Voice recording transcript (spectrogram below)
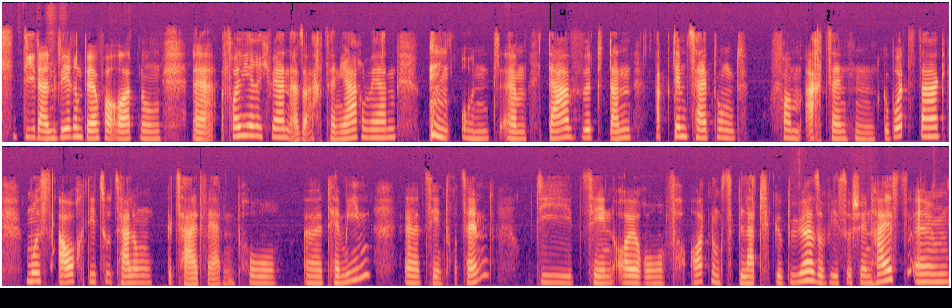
die dann während der Verordnung äh, volljährig werden, also 18 Jahre werden. Und ähm, da wird dann ab dem Zeitpunkt vom 18. Geburtstag muss auch die Zuzahlung gezahlt werden pro äh, Termin, äh, 10 Prozent. Die 10 Euro Verordnungsblattgebühr, so wie es so schön heißt, ähm,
